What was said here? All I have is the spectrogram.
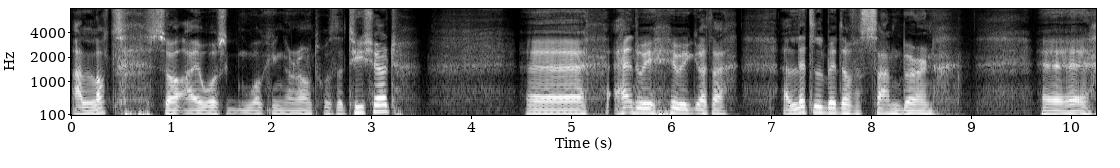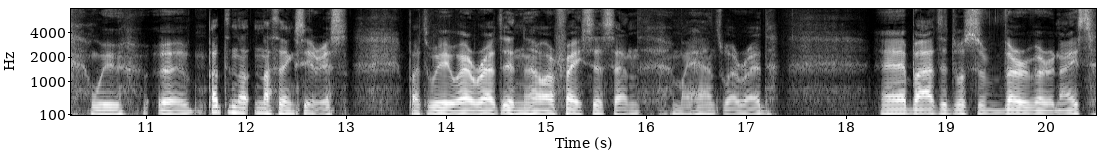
a lot, so I was walking around with a t-shirt, uh, and we we got a a little bit of a sunburn. Uh, we uh, but not, nothing serious. But we were red in our faces, and my hands were red. Uh, but it was very very nice.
